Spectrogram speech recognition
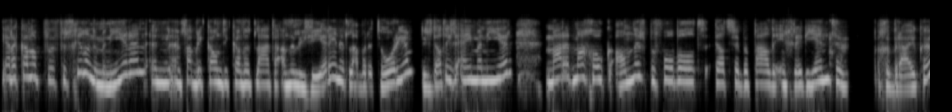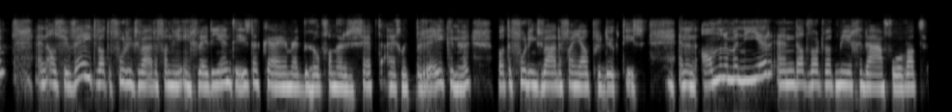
Ja, dat kan op verschillende manieren. Een, een, fabrikant die kan het laten analyseren in het laboratorium. Dus dat is één manier. Maar het mag ook anders. Bijvoorbeeld dat ze bepaalde ingrediënten gebruiken. En als je weet wat de voedingswaarde van die ingrediënten is, dan kan je met behulp van een recept eigenlijk berekenen wat de voedingswaarde van jouw product is. En een andere manier, en dat wordt wat meer gedaan voor wat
